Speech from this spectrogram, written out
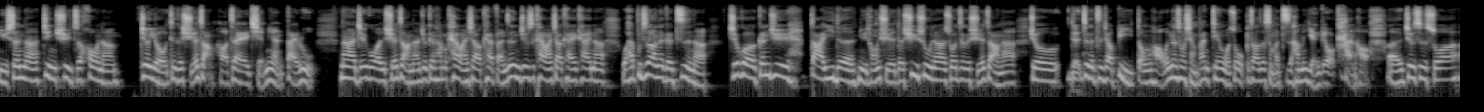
女生呢进去之后呢，就有这个学长哈在前面带路。那结果学长呢就跟他们开玩笑开，反正就是开玩笑开开呢，我还不知道那个字呢。结果根据大一的女同学的叙述呢，说这个学长呢，就这个字叫壁咚哈。我那时候想半天，我说我不知道这什么字，他们演给我看哈。呃，就是说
